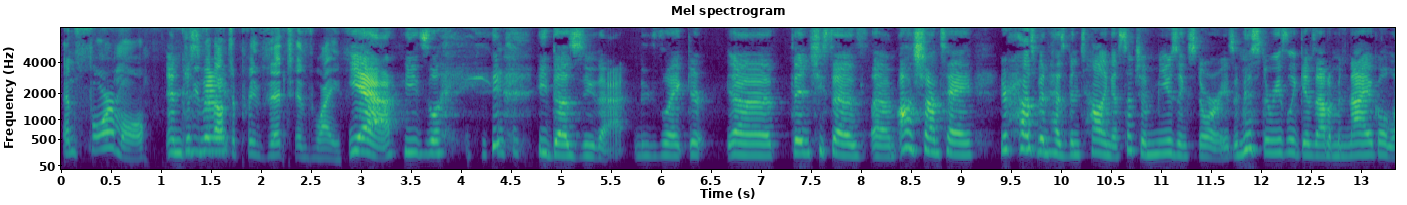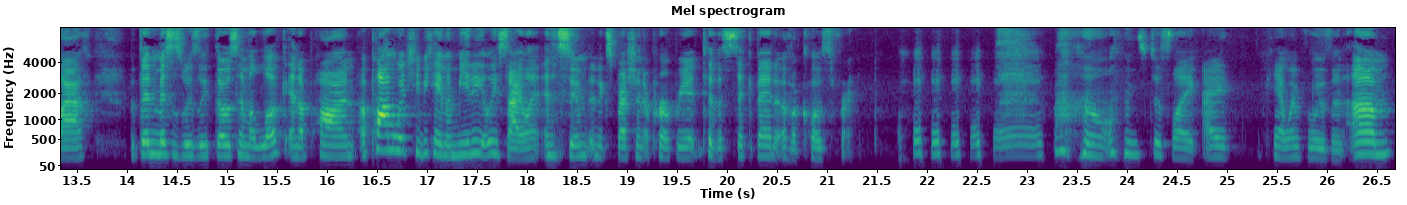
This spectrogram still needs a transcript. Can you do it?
And formal. And just He's very- about to present his wife. Yeah, he's like he does do that. He's like you're uh then she says, um, Enchante, your husband has been telling us such amusing stories, and Mr. Weasley gives out a maniacal laugh, but then Mrs. Weasley throws him a look, and upon upon which he became immediately silent and assumed an expression appropriate to the sickbed of a close friend. it's just like I can't win for losing. Um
